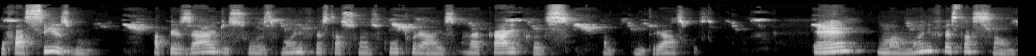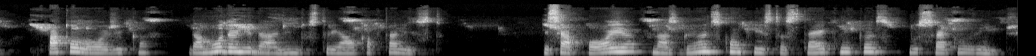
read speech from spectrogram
O fascismo, apesar de suas manifestações culturais arcaicas, entre aspas, é uma manifestação patológica da modernidade industrial capitalista, que se apoia nas grandes conquistas técnicas do século XX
